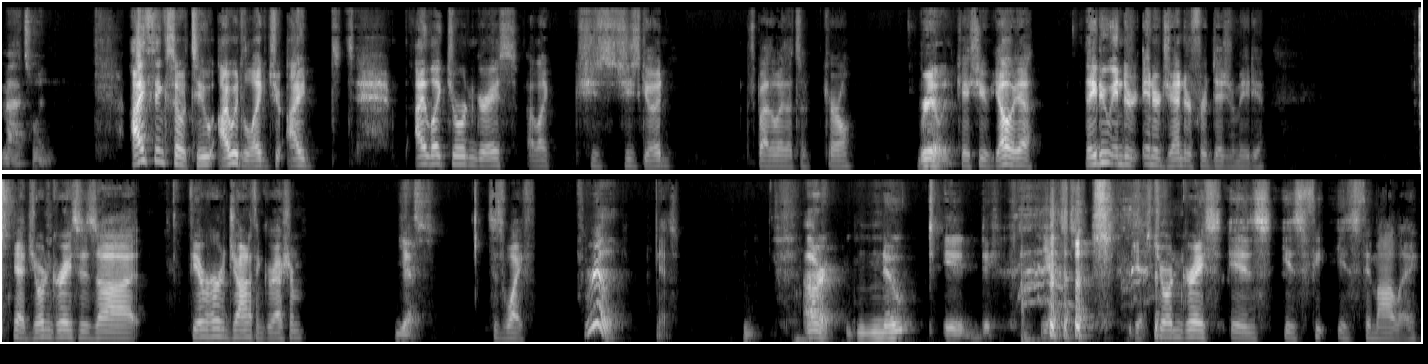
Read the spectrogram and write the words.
Matt's winning. I think so too. I would like Jo- I I like Jordynne Grace. I like she's she's good. Which by the way, that's a girl. Really? In case you oh yeah. They do inter, intergender for digital media. Yeah, Jordynne Grace is uh have you ever heard of Jonathan Gresham? Yes. It's his wife. Really? Yes. All right. Noted. Yes. Yes, Jordynne Grace is is is Fimale.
